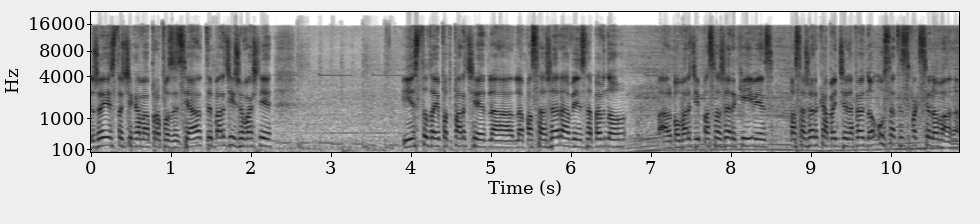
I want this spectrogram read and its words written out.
że jest to ciekawa propozycja, tym bardziej, że właśnie jest tutaj podparcie dla, dla pasażera, więc na pewno, albo bardziej pasażerki, więc pasażerka będzie na pewno usatysfakcjonowana.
